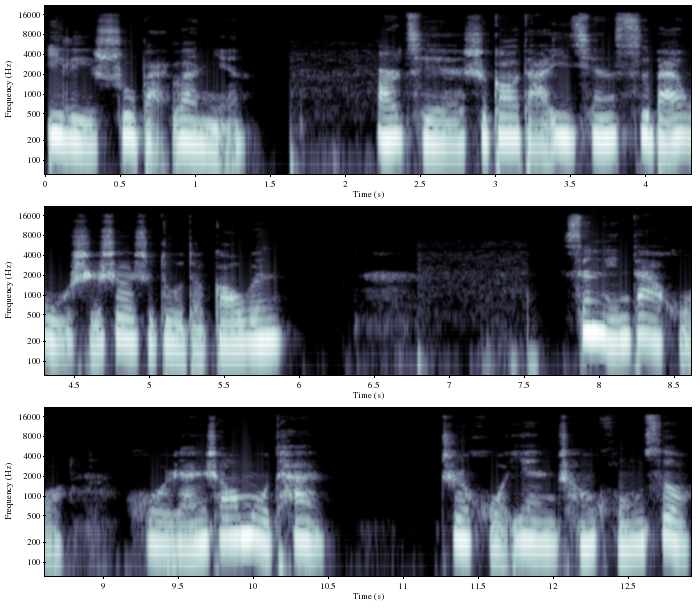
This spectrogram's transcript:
屹立数百万年，而且是高达一千四百五十摄氏度的高温。森林大火或燃烧木炭，致火焰呈红色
